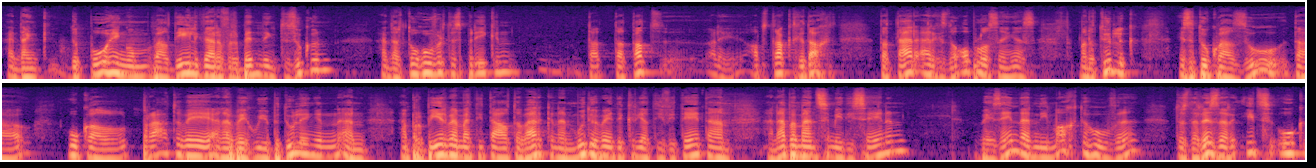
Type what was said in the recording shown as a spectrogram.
En denk de poging om wel degelijk daar een verbinding te zoeken en daar toch over te spreken, dat dat, dat allez, abstract gedacht, dat daar ergens de oplossing is. Maar natuurlijk is het ook wel zo dat ook al praten wij en hebben wij goede bedoelingen en, en proberen wij met die taal te werken en moedigen wij de creativiteit aan en hebben mensen medicijnen, wij zijn daar niet machtig over. Dus er is daar iets ook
